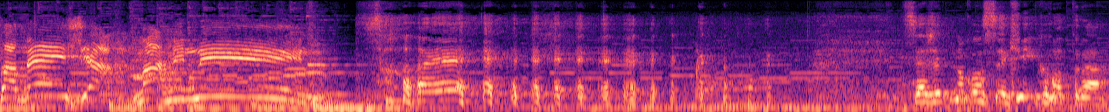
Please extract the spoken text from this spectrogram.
sabência, mas menino! Só é! Se a gente não conseguir encontrar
